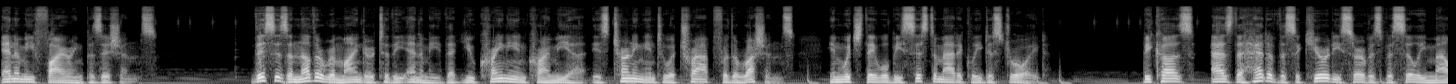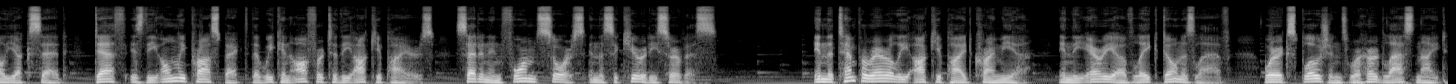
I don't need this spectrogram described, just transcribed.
enemy firing positions. This is another reminder to the enemy that Ukrainian Crimea is turning into a trap for the Russians, in which they will be systematically destroyed. Because, as the head of the security service Vasily Malyuk said, death is the only prospect that we can offer to the occupiers, said an informed source in the security service. In the temporarily occupied Crimea, in the area of Lake Donuzlav, where explosions were heard last night,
